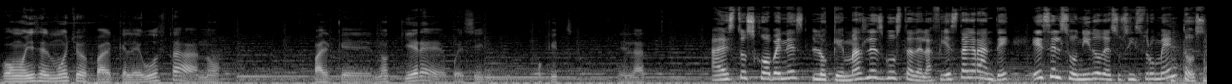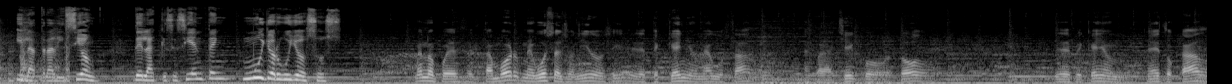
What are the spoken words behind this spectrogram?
Como dicen muchos, para el que le gusta, no. Para el que no quiere, pues sí, un poquito, el arte. A estos jóvenes lo que más les gusta de la fiesta grande es el sonido de sus instrumentos y la tradición, de la que se sienten muy orgullosos. Bueno, pues el tambor me gusta el sonido, sí, desde pequeño me ha gustado. Para chico, todo. Desde pequeño me he tocado.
